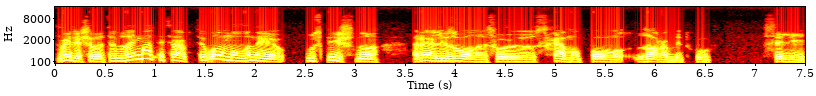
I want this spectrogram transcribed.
Вирішили цим займатися. В цілому вони успішно реалізували свою схему по заробітку в селі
